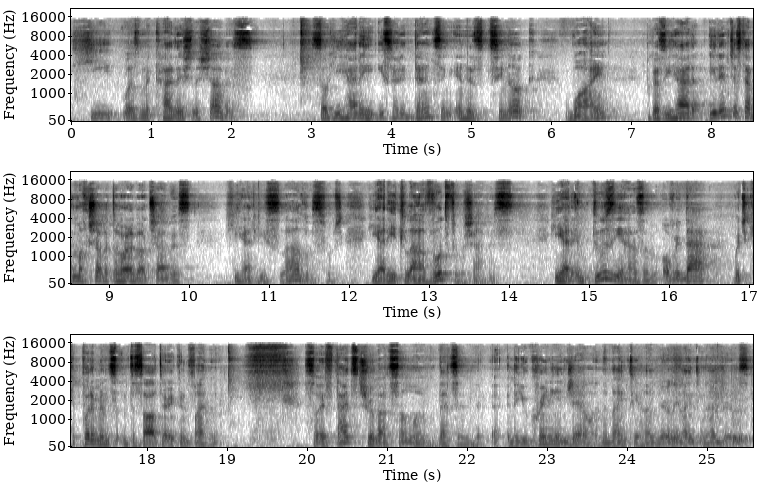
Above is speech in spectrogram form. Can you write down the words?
he was Mekadesh the Shabbos. So he had a, he started dancing in his sinuk. Why? Because he had he didn't just have machshavat tahor about Shabbos. He had hislavus from he had hitlahavut from Shabbos. He had enthusiasm over that which put him in, into solitary confinement. So if that's true about someone that's in the, uh, in the Ukrainian jail in the 1900 early 1900s,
